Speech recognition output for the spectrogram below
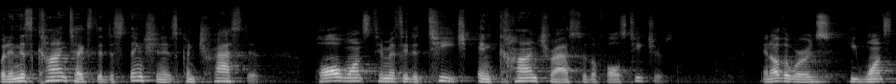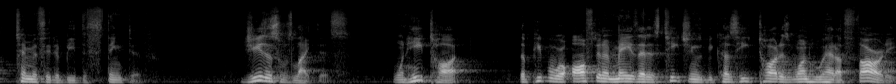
But in this context, the distinction is contrastive. Paul wants Timothy to teach in contrast to the false teachers. In other words, he wants Timothy to be distinctive. Jesus was like this. When he taught, the people were often amazed at his teachings because he taught as one who had authority,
